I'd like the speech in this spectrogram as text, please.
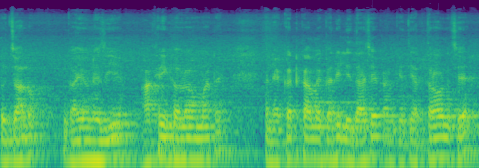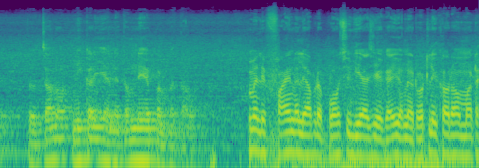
તો ચાલો, ગાયોને જઈએ ભાખરી ખવડાવવા માટે. અને કટકા મેં કરી લીધા છે, કારણ કે ત્યાં ત્રણ છે. તો ચાલો, નીકળીએ અને તમને એ પણ બતાવો. ફેમિલી ફાઇનલી આપણે પહોંચી ગયા છીએ ગાયોને રોટલી ખવડાવવા માટે.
